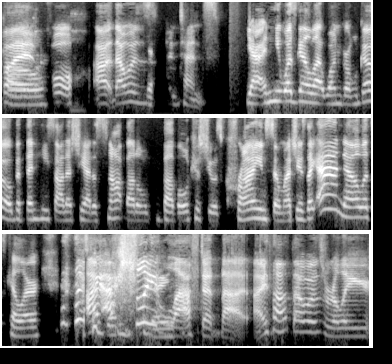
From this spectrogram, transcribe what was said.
but oh, uh, that was Yeah. intense. Yeah, and he was gonna let one girl go, but then he saw that she had a snot bubble bubble because she was crying so much. He's like, ah, no, let's kill her. I actually laughed at that. I thought that was really.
